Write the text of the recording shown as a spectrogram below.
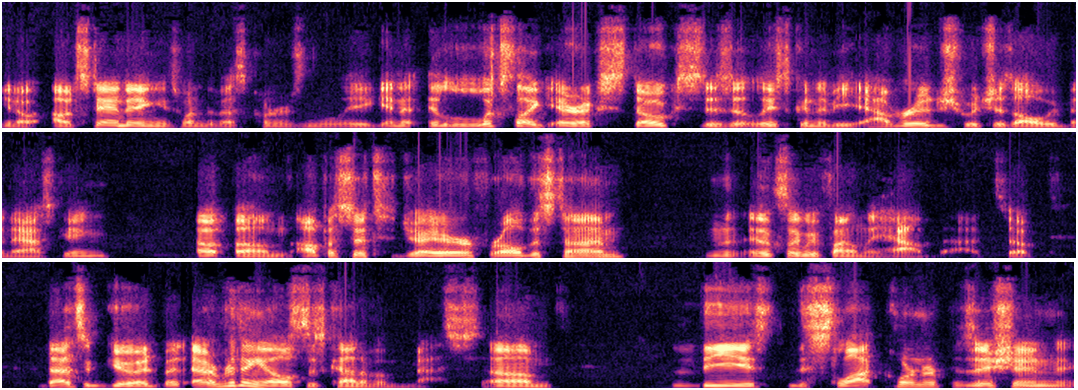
you know outstanding. He's one of the best corners in the league, and it, it looks like Eric Stokes is at least going to be average, which is all we've been asking. Uh, um, opposite Jaire for all this time, it looks like we finally have that. So that's good, but everything else is kind of a mess. Um, the the slot corner position,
